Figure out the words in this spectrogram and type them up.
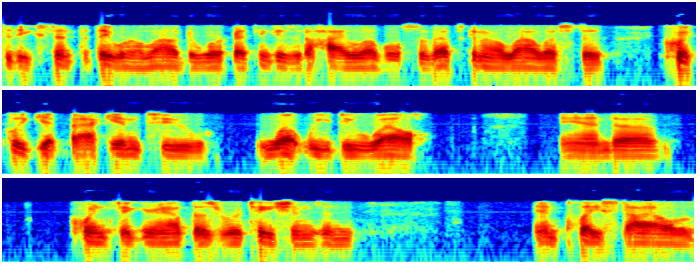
to the extent that they were allowed to work, I think is at a high level. So that's going to allow us to quickly get back into what we do well and uh, Quinn figuring out those rotations and and play style of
